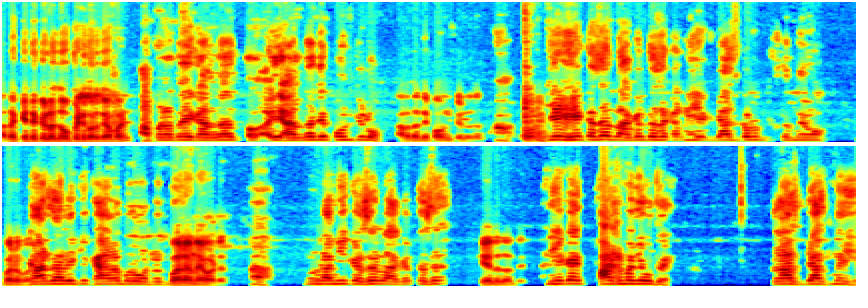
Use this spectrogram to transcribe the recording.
आता किती किलोचं उपीट करतोय आपण? आपण आता एक अर्धा अर्धा ते पाऊन किलो. अर्धा ते पाऊन किलोचं. हा. जे हे कसं लागेल तसं कारण हे जास्त करून नाही हो. बरोबर. गार झाले की खायला बरं वाटत. बरं नाही वाटत. हा. म्हणून आम्ही कसं लागेल तसं केलं जाते आणि हे काय फास्टमध्ये होत आहे त्रास जास्त नाही.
